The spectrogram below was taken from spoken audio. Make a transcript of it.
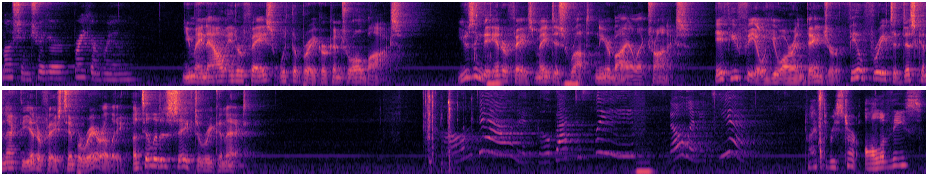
Motion trigger breaker room. You may now interface with the breaker control box. Using the interface may disrupt nearby electronics. If you feel you are in danger, feel free to disconnect the interface temporarily until it is safe to reconnect. Calm down and go back to sleep. Nolan is here. Do I have to restart all of these?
